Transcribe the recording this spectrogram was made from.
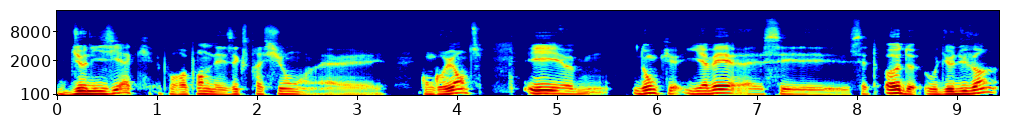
dionysiaques, pour reprendre les expressions congruentes. Et donc il y avait cette ode au dieu du vin,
